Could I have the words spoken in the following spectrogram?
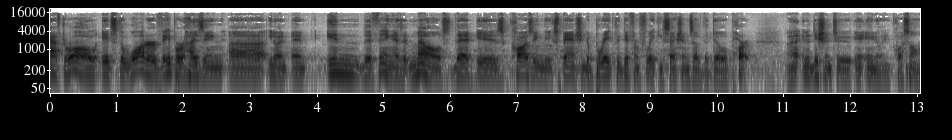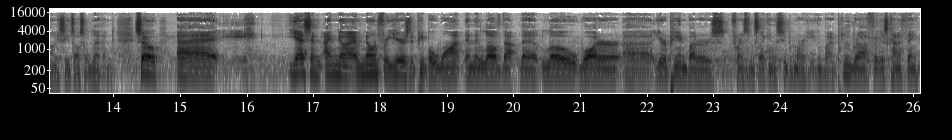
after all, it's the water vaporizing, uh, you know, and, and in the thing as it melts that is causing the expansion to break the different flaky sections of the dough apart. Uh, in addition to, you know, in croissant, obviously it's also leavened. So, uh, yes, and I know I've known for years that people want and they love the, the low water uh, European butters. For instance, like in the supermarket, you can buy Plugraf for this kind of thing.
